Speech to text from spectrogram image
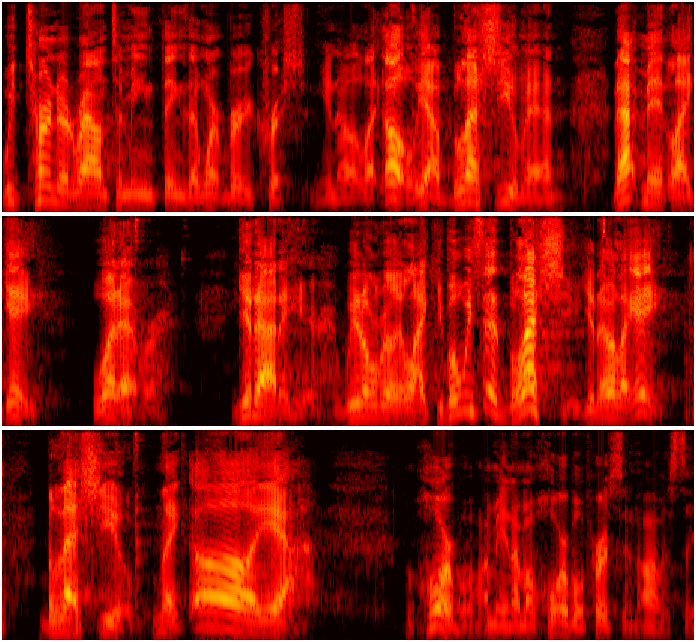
we turned it around to mean things that weren't very Christian, you know, like, oh, yeah, bless you, man. That meant like, hey, whatever, get out of here. We don't really like you. But we said bless you, you know, like, hey, bless you. I'm like, oh, yeah. Horrible. I mean, I'm a horrible person, obviously.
